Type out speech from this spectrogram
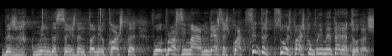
das recomendações de António Costa, vou aproximar-me destas 400 pessoas para as cumprimentar a todas.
